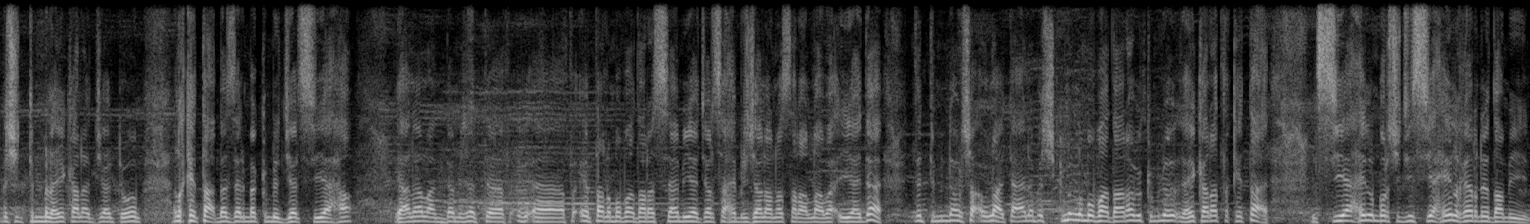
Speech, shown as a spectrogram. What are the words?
باش يتم العقالات ديالتهم القطاع مازال ما كمل ديال السياحة. يعني راه اندمجت آه، في إطار المبادرة السامية ديال صاحب الجلاله نصر الله وإياده. نتمنوا إن شاء الله تعالى باش تكمل المبادرة ويكملوا الهيكلات القطاع السياحي المرشدين السياحيين الغير نظاميين.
